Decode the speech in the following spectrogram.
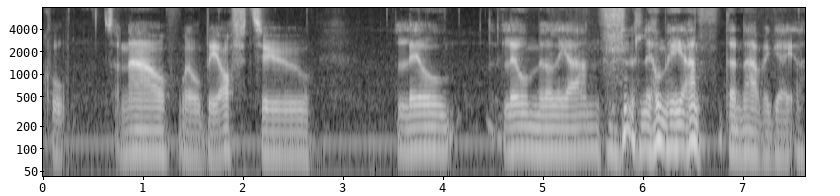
Cool. So now we'll be off to Lil Lil Milian Lil Mian, the navigator.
